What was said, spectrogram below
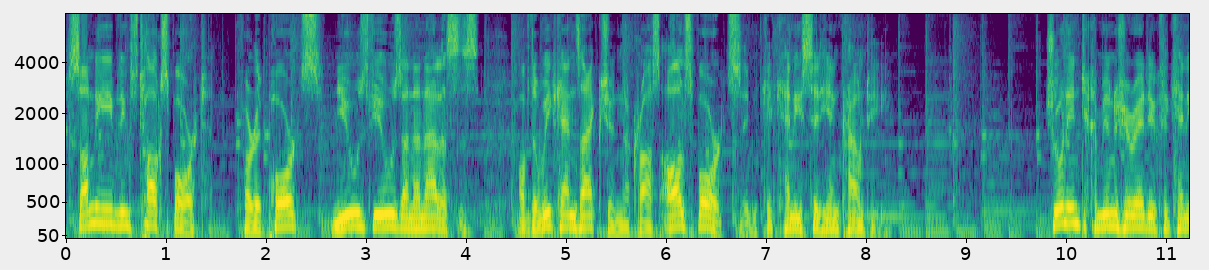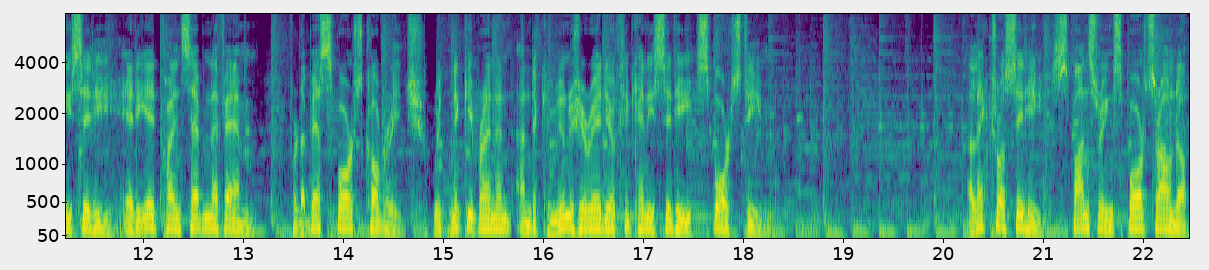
Sunday evenings talk sport for reports, news, views, and analysis of the weekend's action across all sports in Kilkenny City and County. Tune in to Community Radio Kilkenny City, 88.7 FM, for the best sports coverage with Nicky Brennan and the Community Radio Kilkenny City sports team. Electro City, sponsoring Sports Roundup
